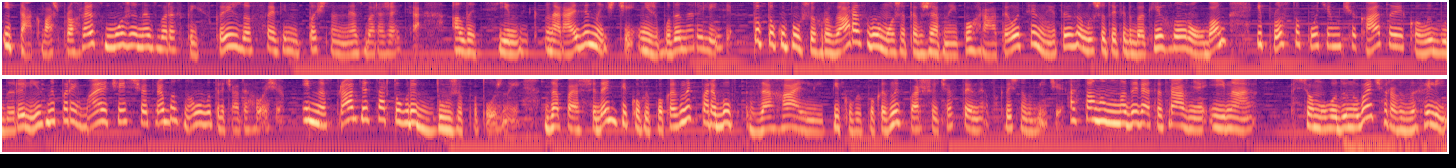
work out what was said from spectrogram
І так, ваш прогрес може не зберегтись. Скоріш за все, він точно не збережеться. Але цінник наразі нижчий, ніж буде на релізі. Тобто, купивши гру зараз, ви можете вже в неї пограти, оцінити, залишити фідбек ігроробам і просто потім чекати, коли буде реліз, не переймаючись, що треба знову витрачати гроші. І насправді старт у гри дуже потужний. За перший день піковий показник перебив загальний піковий показник першої частини, фактично вдвічі. А станом на 9 травня і на 7 годину вечора взагалі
